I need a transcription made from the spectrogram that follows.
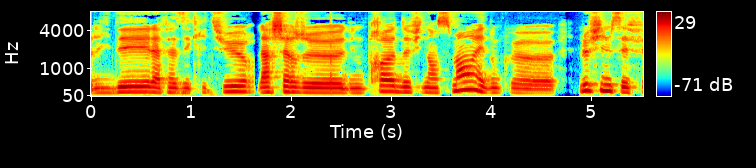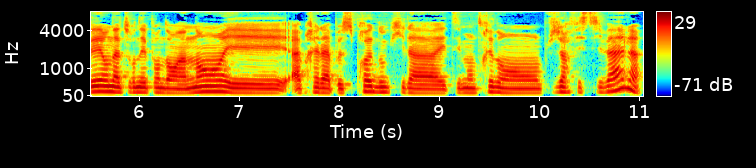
l'idée, la phase d'écriture, la recherche d'une prod, de financement, et donc le film s'est fait, on a tourné pendant un an et après la post-prod, donc il a été montré dans plusieurs festivals.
